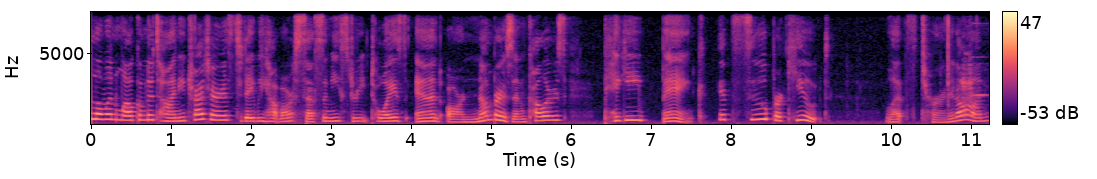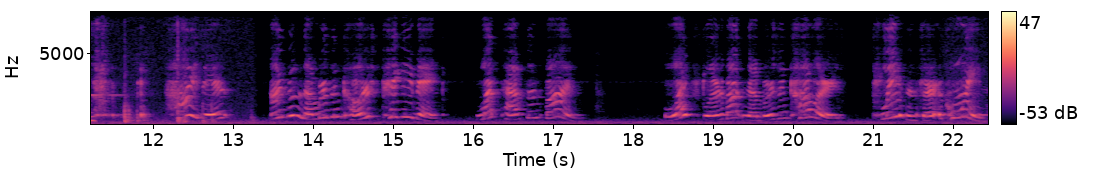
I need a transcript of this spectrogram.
Hello and welcome to Tiny Treasures. Today we have our Sesame Street toys and our numbers and colors piggy bank. It's super cute. Let's turn it on. Hi there. I'm the Numbers and Colors Piggy Bank. Let's have some fun. Let's learn about numbers and colors. Please insert a coin.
